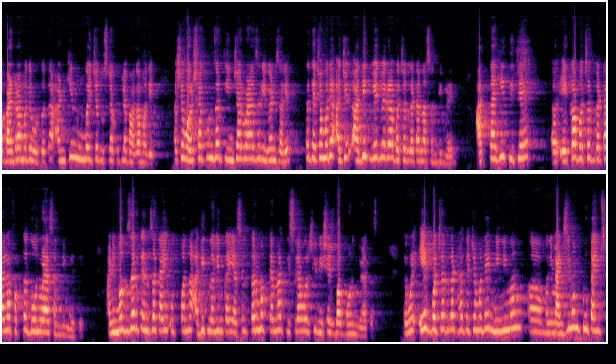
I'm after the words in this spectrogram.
बँड्रामध्ये होतं तर आणखीन मुंबईच्या दुसऱ्या कुठल्या भागामध्ये. असे वर्षातून जर तीन चार वेळा जर इव्हेंट झाले तर त्याच्यामध्ये अधिक वेगवेगळ्या बचत गटांना संधी मिळेल. आताही तिथे एका बचत गटाला फक्त दोन वेळा संधी मिळते. आणि मग जर त्यांचं काही उत्पन्न अधिक नवीन काही असेल तर मग त्यांना तिसऱ्या वर्षी विशेष बाब म्हणून मिळत असते. त्यामुळे एक बचत गट हा त्याच्यामध्ये मिनिमम म्हणजे मॅक्झिमम टू टाइम्स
